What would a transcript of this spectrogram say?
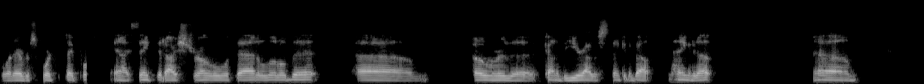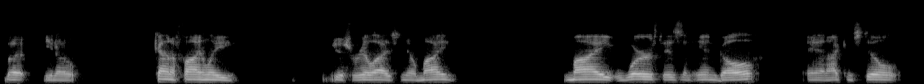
whatever sport that they play. And I think that I struggle with that a little bit um, over the kind of the year I was thinking about hanging it up. Um, but you know, kind of finally just realized, you know, my my worth isn't in golf, and I can still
